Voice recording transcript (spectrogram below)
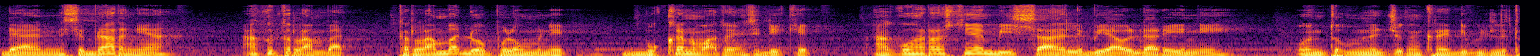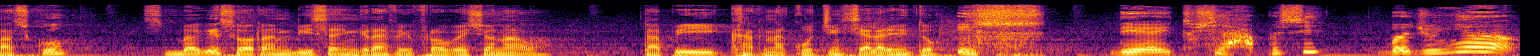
Dan sebenarnya, aku terlambat. Terlambat 20 menit, bukan waktu yang sedikit. Aku harusnya bisa lebih awal dari ini. Untuk menunjukkan kredibilitasku, sebagai seorang desain grafik profesional. Tapi karena kucing sialan itu, Ih, dia itu siapa sih? Bajunya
